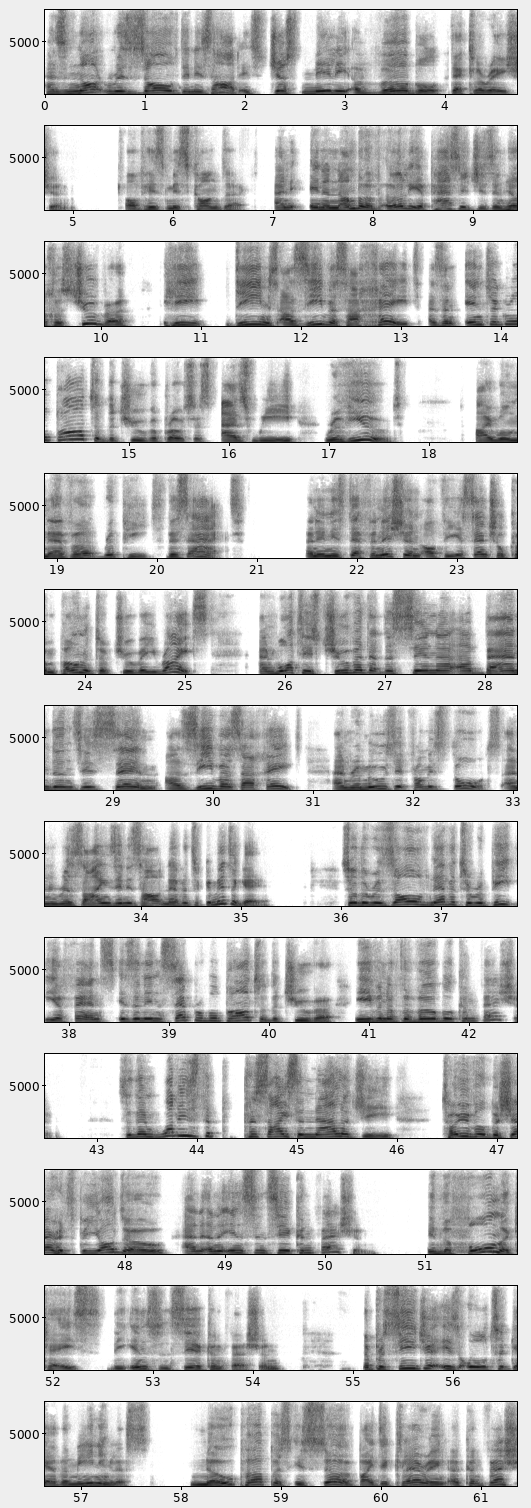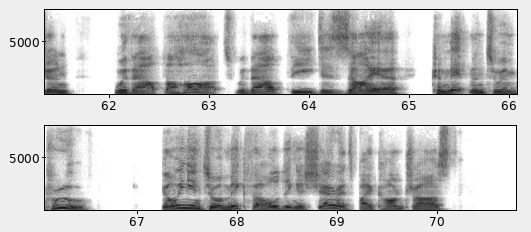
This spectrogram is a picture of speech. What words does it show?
has not resolved in his heart. It's just merely a verbal declaration of his misconduct. And in a number of earlier passages in Hilchos Tshuva, he deems azivas hachet as an integral part of the tshuva process, as we reviewed. I will never repeat this act. And in his definition of the essential component of tshuva, he writes, and what is tshuva? That the sinner abandons his sin, aziva sachet, and removes it from his thoughts and resigns in his heart never to commit again. So the resolve never to repeat the offense is an inseparable part of the tshuva, even of the verbal confession. So then what is the precise analogy, toivel b'sheretz biyodo, and an insincere confession? In the former case, the insincere confession, the procedure is altogether meaningless. No purpose is served by declaring a confession without the heart, without the desire commitment to improve. Going into a mikveh holding a sheretz, by contrast,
